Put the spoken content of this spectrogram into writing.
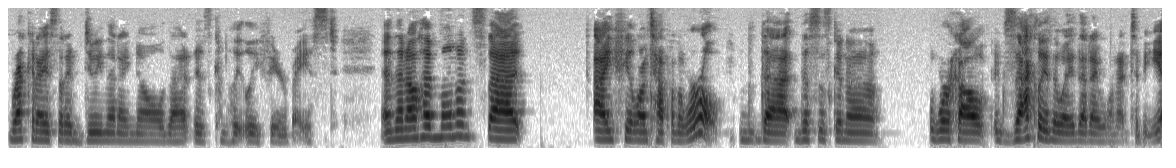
recognize that i'm doing that i know that is completely fear based and then i'll have moments that i feel on top of the world that this is gonna work out exactly the way that I want it to be.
